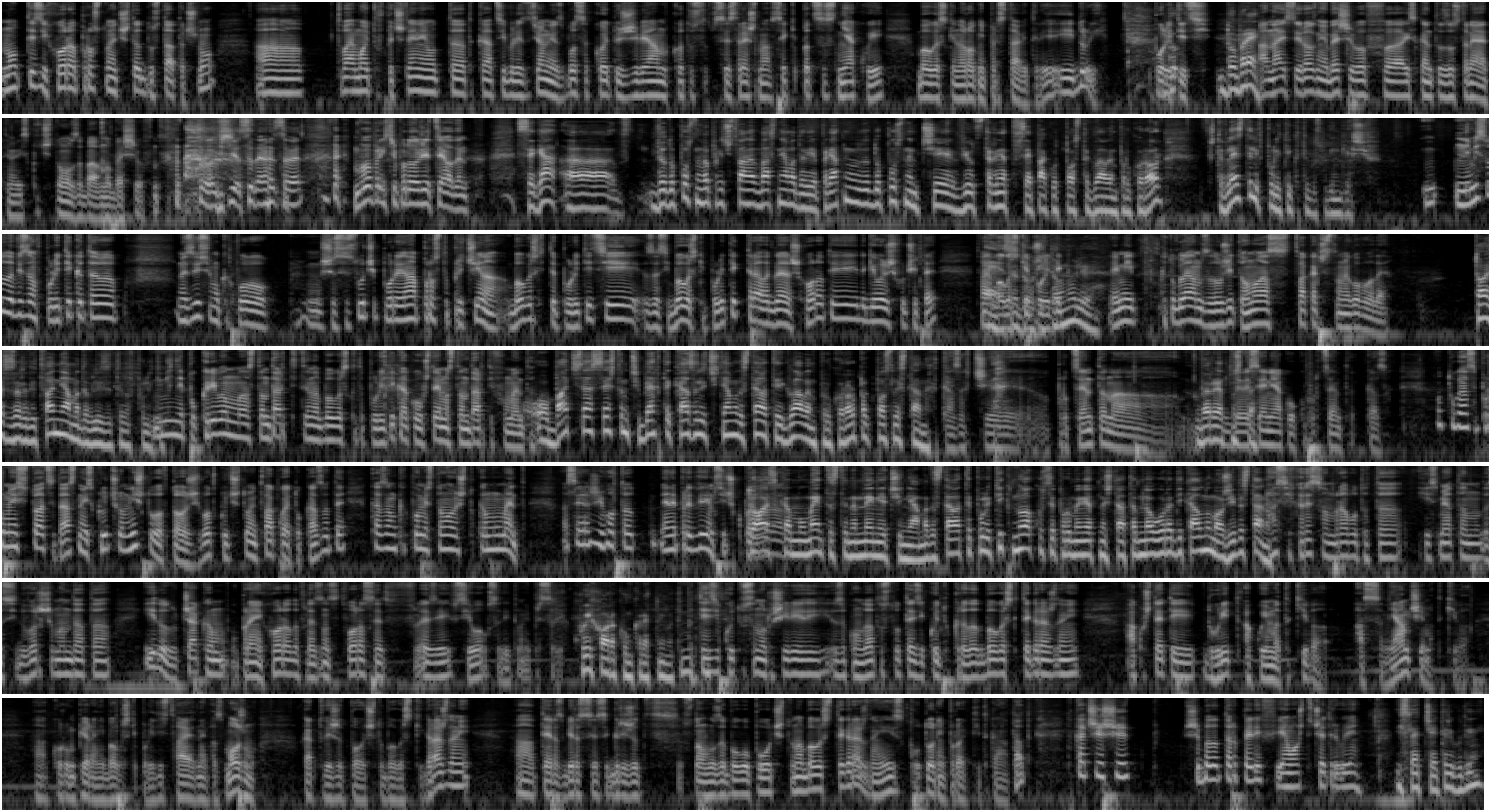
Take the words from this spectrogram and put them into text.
Но тези хора просто не четат достатъчно. А, това е моето впечатление от а, така цивилизационния сблъсък, който изживявам, който се срещна всеки път с някои български народни представители и други политици. Добре. А най-сериозният беше в а, искането за устраняването ми. Изключително забавно беше в, в Висшия съдебен съвет. Въпреки, че продължи цял ден. Сега, а, да допуснем, въпреки че това на вас няма да ви е приятно, но да допуснем, че ви отстранят все пак от поста главен прокурор. Ще влезете ли в политиката, господин Гешев? Не мисля да влизам в политиката, независимо какво ще се случи, поради една проста причина. Българските политици, за да си български политик, трябва да гледаш хората и да ги лъжеш в очите. Това е, Е, българския политик. ли е? Еми, като гледам задължително, аз това качество не го владея. Тоест, заради това няма да влизате в политиката. Ми не покривам стандартите на българската политика, ако въобще има стандарти в момента. Обаче аз сещам, че бяхте казали, че няма да ставате и главен прокурор, пък после станахте. Казах, че процента на Вероятността. 90 няколко процента, казах. Но тогава се промени ситуацията. Аз не изключвам нищо в този живот, включително и това, което казвате. Казвам какво ми е становището към момента. А сега живота е непредвидим всичко. Тоест, към момента сте на мнение, че няма да ставате политик, но ако се променят нещата много радикално, може и да стане. Аз си харесвам работата и смятам да си довърша мандата и да дочакам определени хора да влезнат в затвора след влезе в сила осъдителни присъди. Кои хора конкретно имате? Ами Тези, които са нарушили законодателство, тези, които крадат българските граждани, ако щете и дори ако има такива, аз съмнявам, че има такива а, корумпирани български политици, това е невъзможно, както виждат повечето български граждани. А, те, разбира се, се грижат основно за благополучието на българските граждани и с културни проекти и така нататък. Така че ще, ще бъда търпелив. Имам още 4 години. И след 4 години?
